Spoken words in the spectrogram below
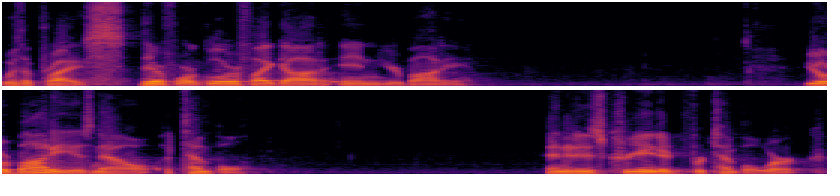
with a price. Therefore, glorify God in your body. Your body is now a temple, and it is created for temple work.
